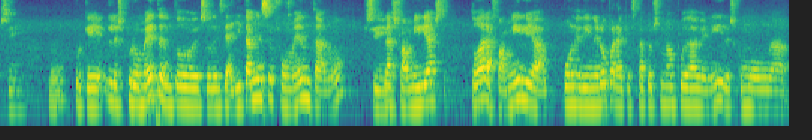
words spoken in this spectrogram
Sí, ¿no? Porque les prometen todo eso. Desde allí también se fomenta, ¿no? sí. Las familias, toda la familia pone dinero para que esta persona pueda venir. Es como una,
